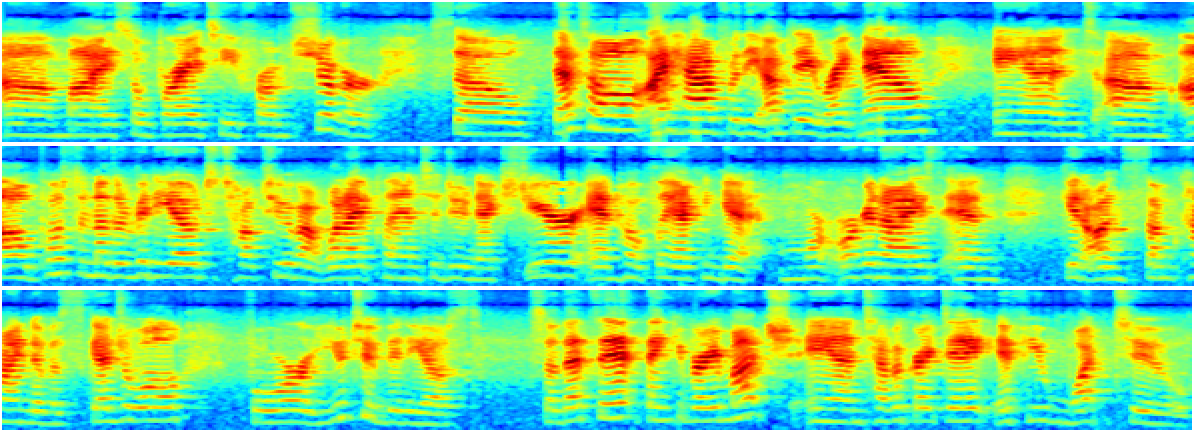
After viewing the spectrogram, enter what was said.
um, my sobriety from sugar. So that's all I have for the update right now. And um, I'll post another video to talk to you about what I plan to do next year. And hopefully I can get more organized and get on some kind of a schedule for YouTube videos. So that's it. Thank you very much. And have a great day if you want to.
